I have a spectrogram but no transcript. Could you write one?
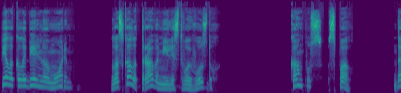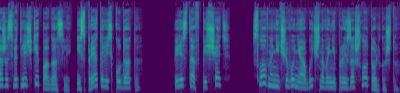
пела колыбельную морем, ласкала травами и листвой воздух. Кампус спал. Даже светлячки погасли и спрятались куда-то, перестав пищать, словно ничего необычного не произошло только что.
